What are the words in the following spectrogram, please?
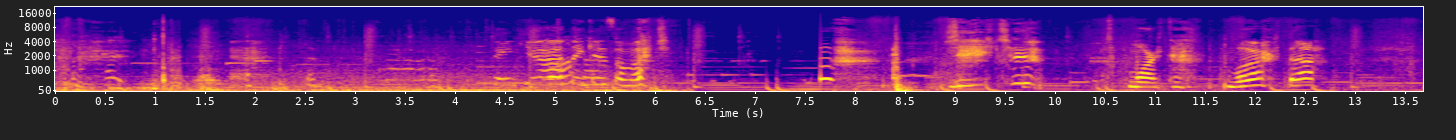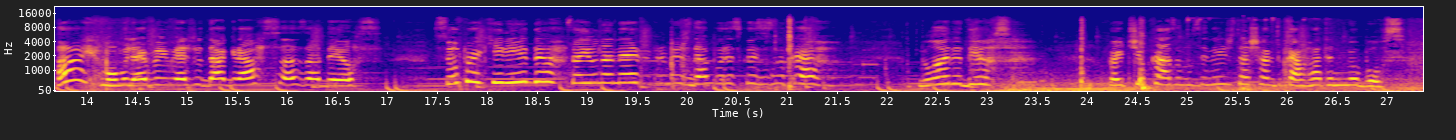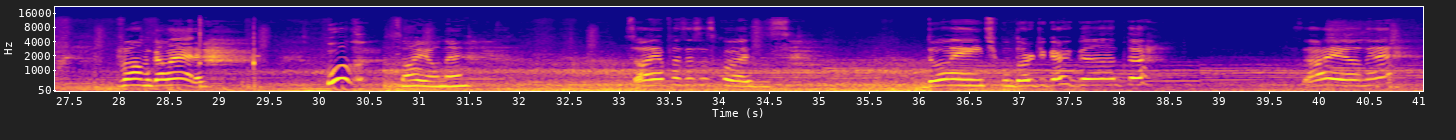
Thank you. Thank you so much. Gente, morta. Morta. Ai, uma mulher veio me ajudar, graças a Deus. Super querida. Saiu na neve pra me ajudar a pôr as coisas no carro. Glória a Deus. Partiu casa, não sei nem onde tá a chave do carro. Lá tá no meu bolso. Vamos, galera. Uh! Só eu, né? Só eu fazer essas coisas. Doente, com dor de garganta. Só eu, né?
